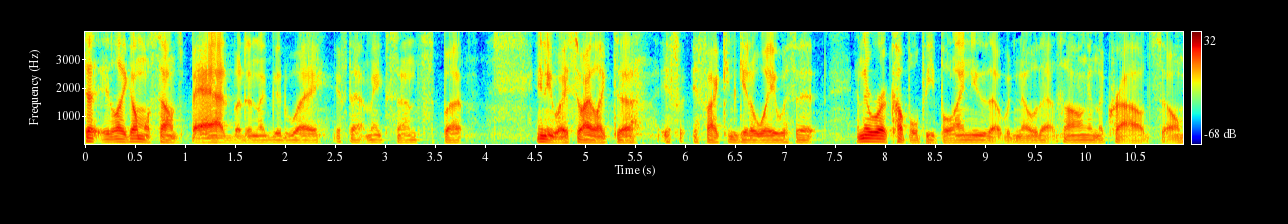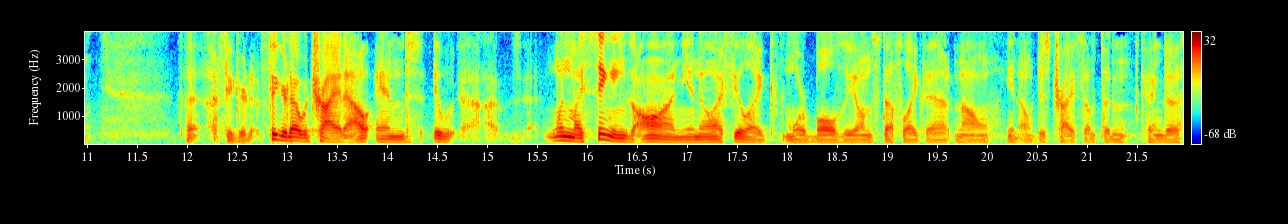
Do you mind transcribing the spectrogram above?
it like almost sounds bad, but in a good way, if that makes sense. But anyway, so I like to if if I can get away with it. And there were a couple people I knew that would know that song in the crowd, so I figured figured I would try it out. And it uh, when my singing's on, you know, I feel like more ballsy on stuff like that, and I'll you know just try something kind of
